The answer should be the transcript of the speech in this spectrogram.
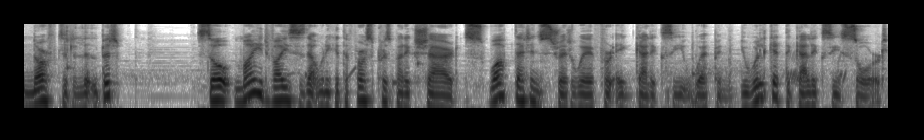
nerfed it a little bit. So my advice is that when you get the first Prismatic Shard, swap that in straight away for a Galaxy weapon. You will get the Galaxy Sword,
